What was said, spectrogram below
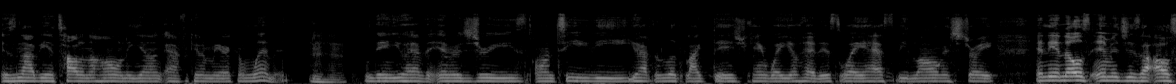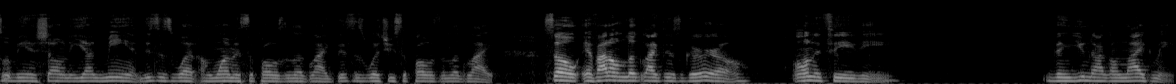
is not being taught in the home to young African American women. mm-hmm. And then you have the imageries on TV. You have to look like this. You can't wear your hair this way. It has to be long and straight. And then those images are also being shown to young men. This is what a woman's supposed to look like. This is what you're supposed to look like. So if I don't look like this girl on the TV, then you're not gonna like me.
